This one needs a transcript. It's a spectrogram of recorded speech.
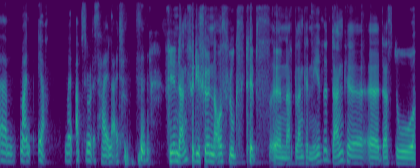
ähm, mein, ja, mein absolutes Highlight. Vielen Dank für die schönen Ausflugstipps äh, nach Blankenese. Danke, äh, dass du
